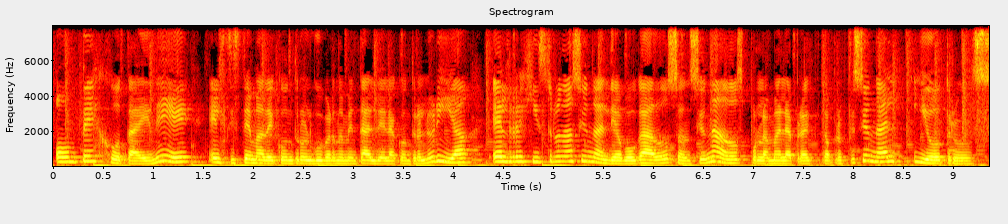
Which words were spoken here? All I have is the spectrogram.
OMPE, JNE, el Sistema de Control Gubernamental de la Contraloría, el Registro Nacional de Abogados sancionados por la mala práctica profesional y otros.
